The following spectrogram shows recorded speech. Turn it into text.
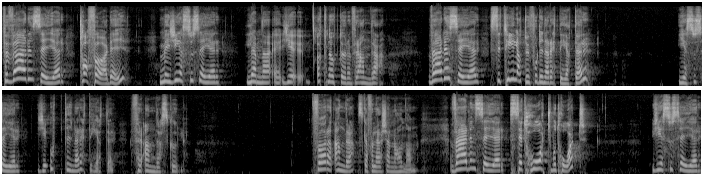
För världen säger ta för dig, men Jesus säger lämna, eh, ge, öppna upp dörren för andra. Världen säger se till att du får dina rättigheter. Jesus säger ge upp dina rättigheter för andras skull. För att andra ska få lära känna honom. Världen säger sätt hårt mot hårt. Jesus säger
